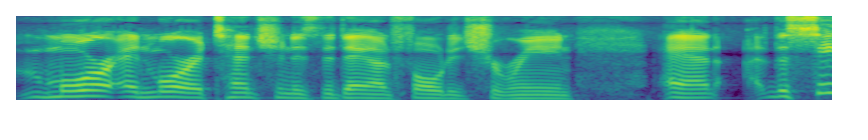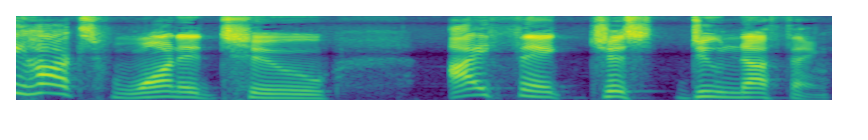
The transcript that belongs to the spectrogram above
more and more attention as the day unfolded, Charean. And the Seahawks wanted to, I think, just do nothing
